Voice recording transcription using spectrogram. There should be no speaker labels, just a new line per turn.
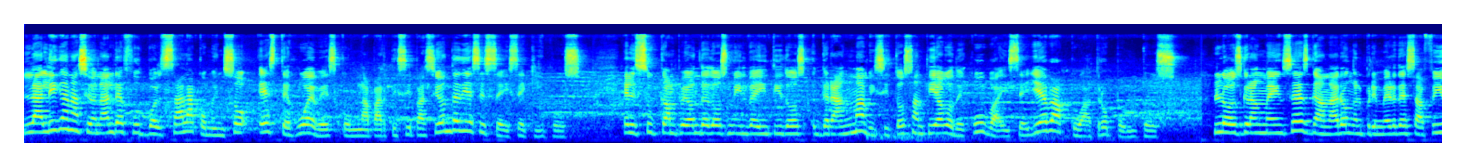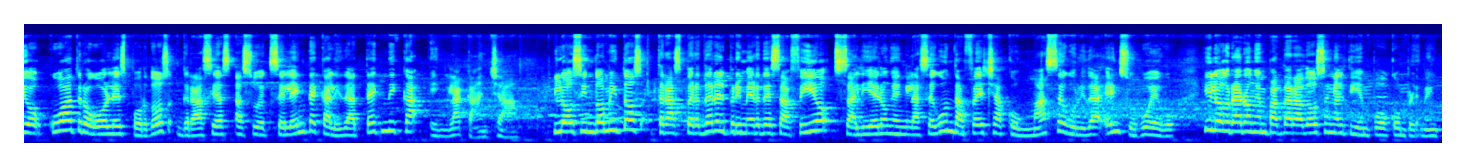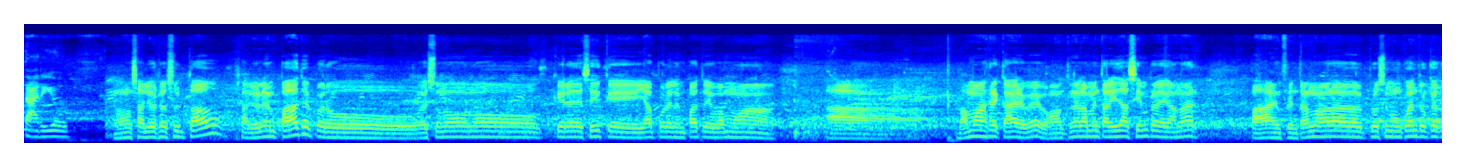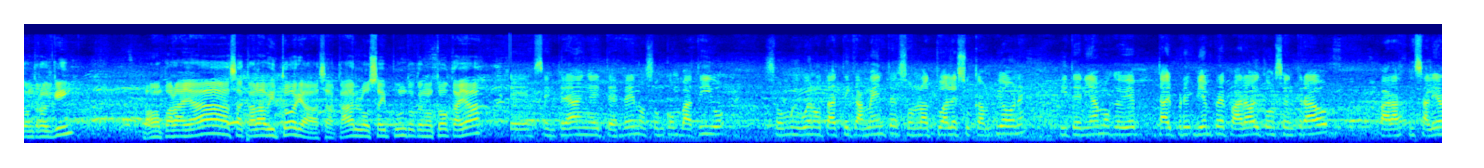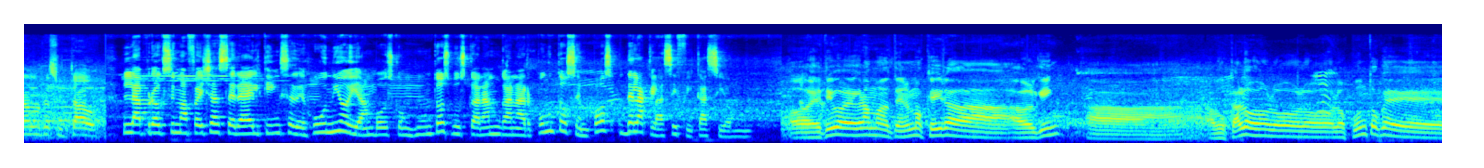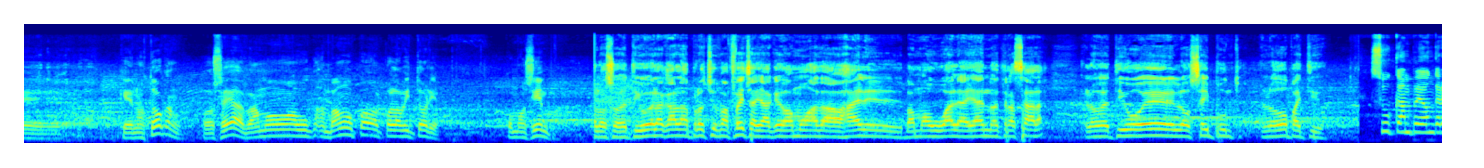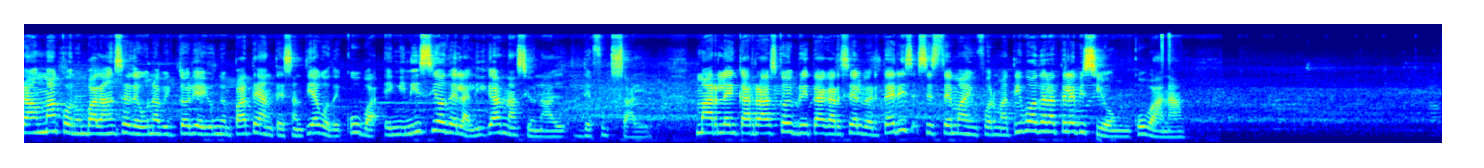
La Liga Nacional de Fútbol Sala comenzó este jueves con la participación de 16 equipos. El subcampeón de 2022, Granma, visitó Santiago de Cuba y se lleva cuatro puntos. Los granmenses ganaron el primer desafío cuatro goles por dos gracias a su excelente calidad técnica en la cancha. Los indómitos, tras perder el primer desafío, salieron en la segunda fecha con más seguridad en su juego y lograron empatar a dos en el tiempo complementario.
No salió el resultado, salió el empate, pero eso no, quiere decir que ya por el empate vamos a, vamos a recaer, vamos a tener la mentalidad siempre de ganar para enfrentarnos al próximo encuentro que es contra el King. Vamos para allá a sacar la victoria, a sacar los seis puntos que nos toca allá.
Se entregan en el terreno, son combativos, son muy buenos tácticamente, son los actuales subcampeones y teníamos que estar bien preparados y concentrados para que salieran los resultados.
La próxima fecha será el 15 de junio y ambos conjuntos buscarán ganar puntos en pos de la clasificación.
Objetivo de Grama, tenemos que ir a, Holguín a, buscar los, puntos que, que, nos tocan. O sea, vamos, vamos por, la victoria, como siempre.
Los objetivos de la, la próxima fecha, ya que vamos a trabajar, vamos a jugar allá en nuestra sala, el objetivo es los seis puntos en los dos partidos.
Su campeón Granma con un balance de una victoria y un empate ante Santiago de Cuba en inicio de la Liga Nacional de Futsal. Marlene Carrasco y Brita García Alberteris, Sistema Informativo de la Televisión Cubana.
